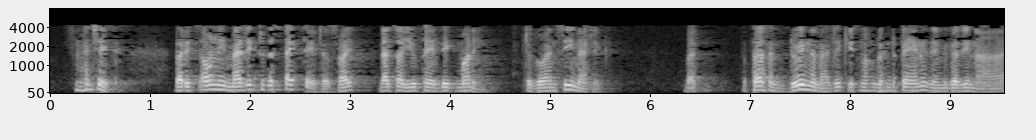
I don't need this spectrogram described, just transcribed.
magic. But it's only magic to the spectators, right? That's why you pay big money to go and see magic. But the person doing the magic is not going to pay anything because, you know,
